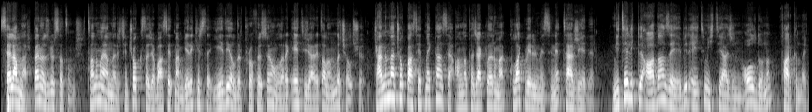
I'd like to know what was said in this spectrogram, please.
Selamlar, ben Özgür Satılmış. Tanımayanlar için çok kısaca bahsetmem gerekirse 7 yıldır profesyonel olarak e-ticaret alanında çalışıyorum. Kendimden çok bahsetmektense anlatacaklarıma kulak verilmesini tercih ederim. Nitelikli A'dan Z'ye bir eğitim ihtiyacının olduğunun farkındayım.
